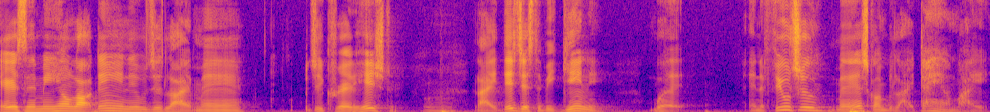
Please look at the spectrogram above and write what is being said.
ever since me and him locked in, it was just like, man, we just created history. Like this just the beginning, but in the future, man, it's gonna be like, damn, like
